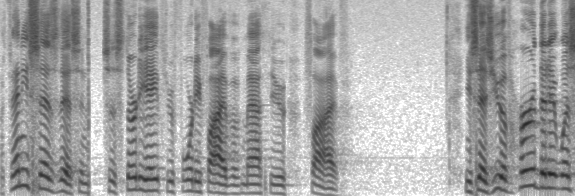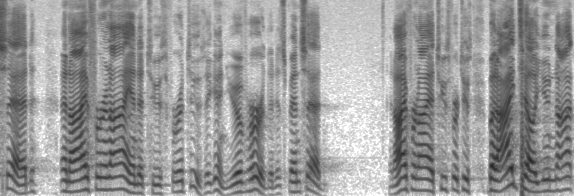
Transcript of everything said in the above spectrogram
But then he says this in verses 38 through 45 of Matthew 5. He says, You have heard that it was said, an eye for an eye and a tooth for a tooth. Again, you have heard that it's been said. An eye for an eye, a tooth for a tooth. But I tell you not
